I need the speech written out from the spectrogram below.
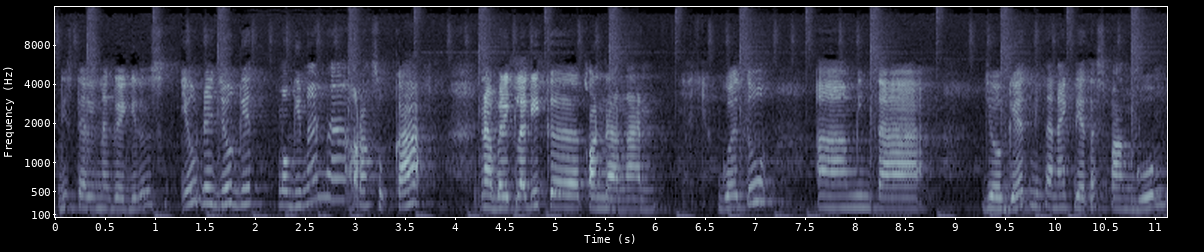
di setelin negeri gitu ya udah joget. Mau gimana? Orang suka. Nah balik lagi ke kondangan. Gue tuh uh, minta joget minta naik di atas panggung.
